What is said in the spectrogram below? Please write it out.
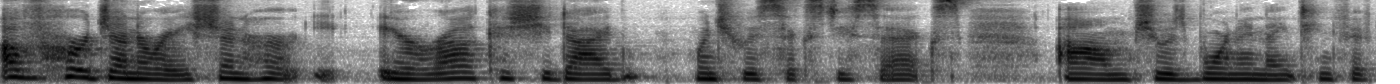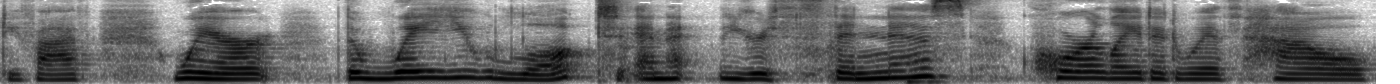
of her generation, her era, because she died when she was sixty six. Um, she was born in 1955, where the way you looked and your thinness correlated with how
